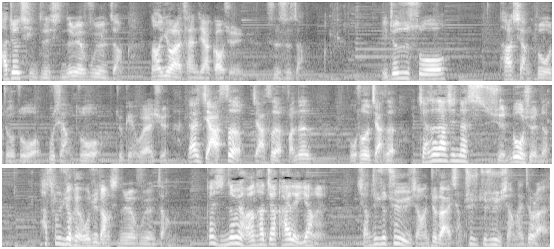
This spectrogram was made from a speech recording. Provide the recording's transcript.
他就请辞行政院副院长，然后又来参加高雄市市长。也就是说，他想做就做，不想做就可以回来选。那假设假设，反正我说的假设，假设他现在选落选了，他是不是就可以回去当行政院副院长了？跟行政院好像他家开的一样哎，想去就去，想来就来，想去就去，想来就来。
